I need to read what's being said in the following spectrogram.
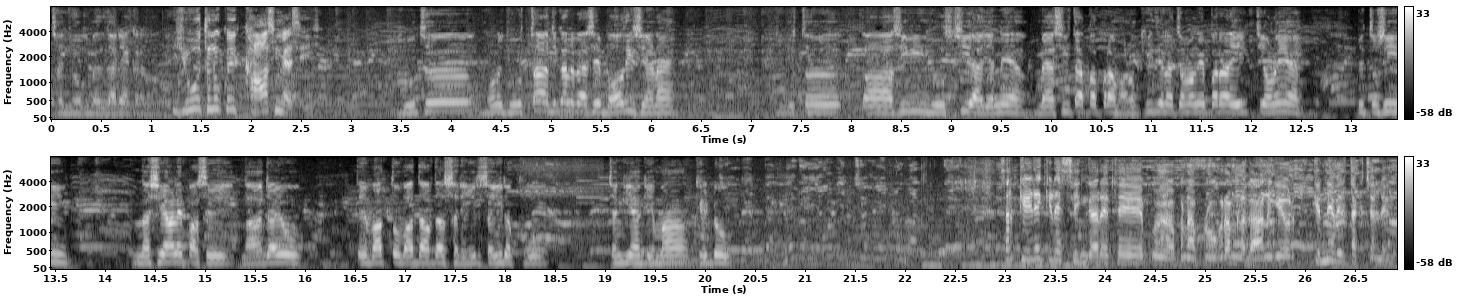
ਸੰਯੋਗ ਮਿਲਦਾ ਰਿਹਾ ਕਰਾਂਗੇ। ਯੂਥ ਨੂੰ ਕੋਈ ਖਾਸ ਮੈਸੇਜ ਯੂਥ ਹੁਣ ਯੂਥ ਤਾਂ ਅੱਜ ਕੱਲ ਵੈਸੇ ਬਹੁਤ ਹੀ ਸਿਆਣਾ ਹੈ। ਯੂਥ ਤਾਂ ਅਸੀਂ ਵੀ ਯੂਥ 'ਚ ਹੀ ਆ ਜੰਨੇ ਆ ਮੈਸੇਜ ਤਾਂ ਆਪਾਂ ਭਰਾਵਾਂ ਨੂੰ ਕੀ ਦੇਣਾ ਚਾਹਾਂਗੇ ਪਰ ਇਹ ਚਾਹੁੰਦੇ ਆ ਵੀ ਤੁਸੀਂ ਨਸ਼ਿਆਂ ਵਾਲੇ ਪਾਸੇ ਨਾ ਜਾਇਓ ਤੇ ਵੱਧ ਤੋਂ ਵੱਧ ਆਪਦਾ ਸਰੀਰ ਸਹੀ ਰੱਖੋ ਚੰਗੀਆਂ ਗੇਮਾਂ ਖੇਡੋ। ਸਰ ਕਿਹੜੇ ਕਿਹੜੇ ਸਿੰਗਰ ਇੱਥੇ ਪ- ਆਪਣਾ ਪ੍ਰੋਗਰਾਮ ਲਗਾਣਗੇ ਔਰ ਕਿੰਨੇ ਵਜੇ ਤੱਕ ਚੱਲੇਗਾ?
